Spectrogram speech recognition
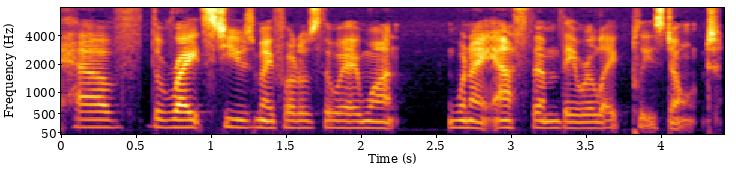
have the rights to use my photos the way I want, when I asked them, they were like, please don't.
